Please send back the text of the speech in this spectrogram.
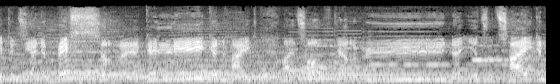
Hätten Sie eine bessere Gelegenheit, als auf der Bühne ihr zu zeigen,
